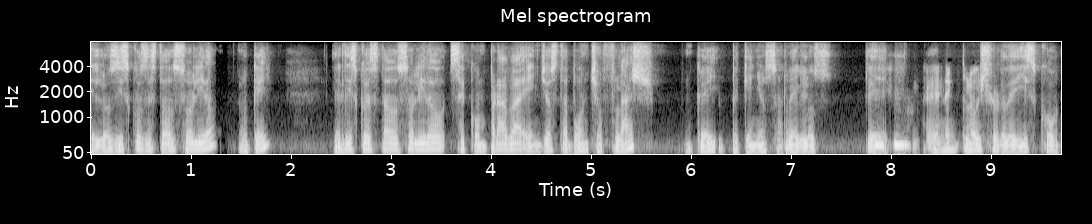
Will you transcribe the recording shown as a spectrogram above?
los discos de estado sólido, ¿ok? El disco de estado sólido se compraba en Just a Bunch of Flash, ¿ok? Pequeños arreglos de un enclosure de disco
